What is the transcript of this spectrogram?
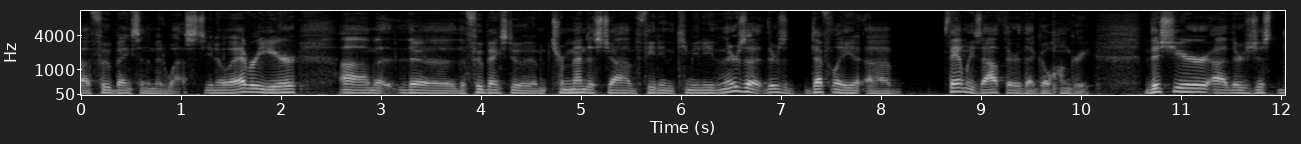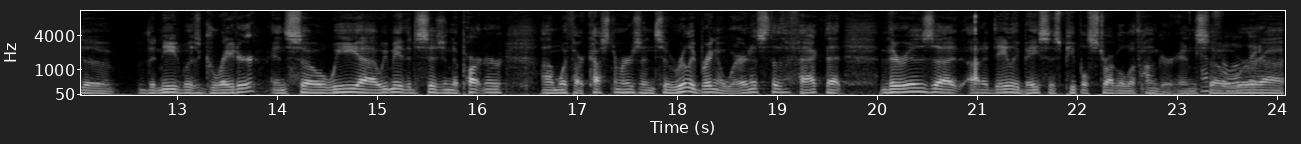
uh, food banks in the Midwest. You know, every year um, the the food banks do a tremendous job feeding the community, and there's a there's definitely uh, families out there that go hungry. This year, uh, there's just the the need was greater, and so we uh, we made the decision to partner um, with our customers and to really bring awareness to the fact that there is uh, on a daily basis people struggle with hunger, and so Absolutely. we're uh,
